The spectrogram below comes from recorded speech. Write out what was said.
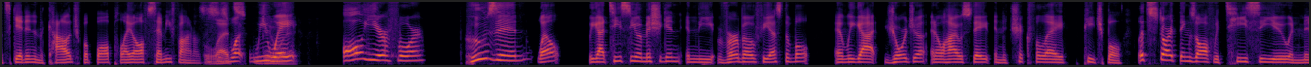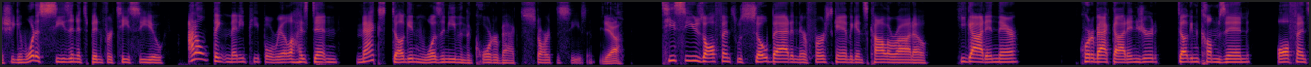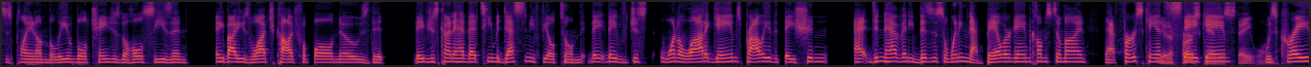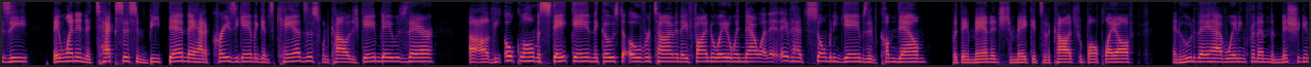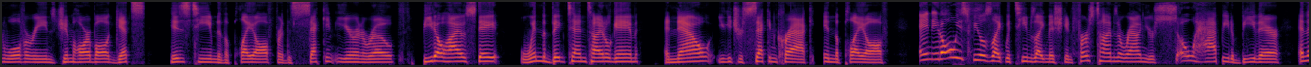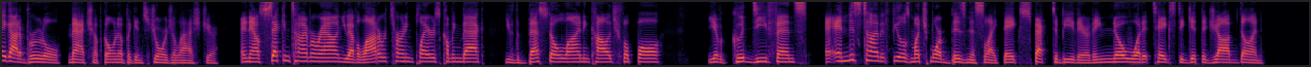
Let's get into the college football playoff semifinals. This Let's is what we wait it. all year for. Who's in? Well, we got TCU and Michigan in the Vrbo Fiesta Bowl, and we got Georgia and Ohio State in the Chick fil A Peach Bowl. Let's start things off with TCU and Michigan. What a season it's been for TCU. I don't think many people realize, Denton, Max Duggan wasn't even the quarterback to start the season. Yeah. TCU's offense was so bad in their first game against Colorado. He got in there. Quarterback got injured. Duggan comes in. Offense is playing unbelievable, changes the whole season. Anybody who's watched college football knows that they've just kind of had that team of destiny feel to them. They they've just won a lot of games probably that they shouldn't didn't have any business of winning. That Baylor game comes to mind. That first Yeah, Kansas State first game Kansas State was crazy. They went into Texas and beat them. They had a crazy game against Kansas when College Game Day was there. Uh, the Oklahoma State game that goes to overtime and they find a way to win that one. They- They've had so many games that have come down, but they managed to make it to the college football playoff. And who do they have waiting for them? The Michigan Wolverines. Jim Harbaugh gets his team to the playoff for the second year in a row, beat Ohio State, win the Big Ten title game, and now you get your second crack in the playoff. And it always feels like with teams like Michigan, first times around, you're so happy to be there. And they got a brutal matchup going up against Georgia last year. And now, second time around, you have a lot of returning players coming back. You have the best O line in college football. You have a good defense. And this time it feels much more business like. They expect to be there. They know what it takes to get the job done.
